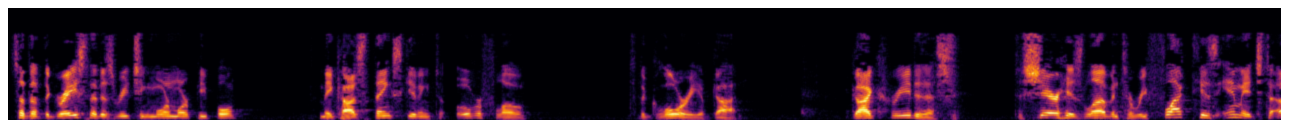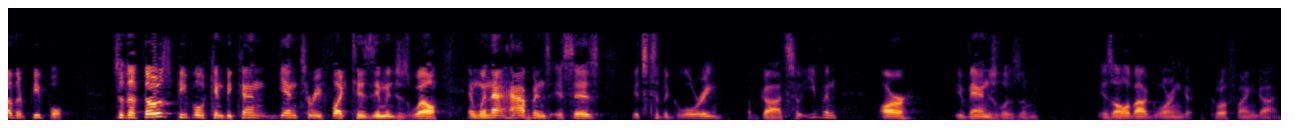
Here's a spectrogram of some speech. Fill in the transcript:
so that the grace that is reaching more and more people may cause thanksgiving to overflow to the glory of God. God created us to share His love and to reflect His image to other people so that those people can begin to reflect His image as well. And when that happens, it says it's to the glory of God. So even our evangelism is all about glorifying God.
